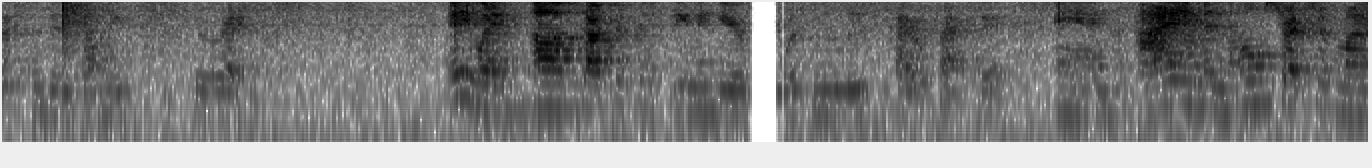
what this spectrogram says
assistant didn't tell me you were ready. Anyway, um, Dr. Christina here with New Leaf Chiropractic, and I am in the home stretch of my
